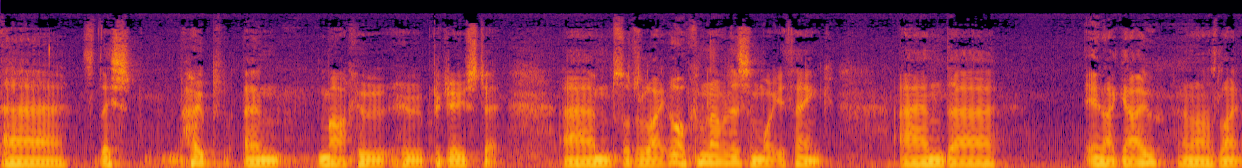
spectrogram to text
uh, this Hope and Mark, who who produced it, um, sort of like, oh, come and have a listen, what you think, and uh, in I go, and I was like,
